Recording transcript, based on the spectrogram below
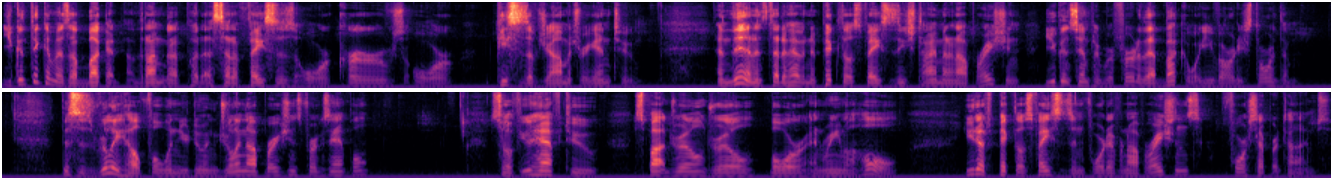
you can think of them as a bucket that I'm going to put a set of faces or curves or pieces of geometry into. And then instead of having to pick those faces each time in an operation, you can simply refer to that bucket where you've already stored them. This is really helpful when you're doing drilling operations, for example. So if you have to spot drill, drill, bore, and ream a hole, you'd have to pick those faces in four different operations, four separate times.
